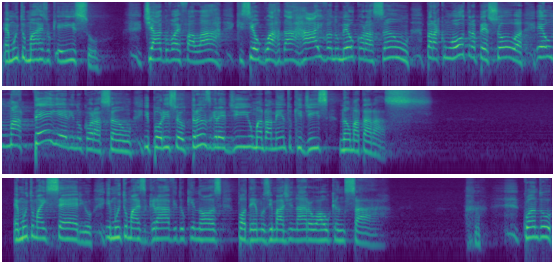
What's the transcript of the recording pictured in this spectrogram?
é muito mais do que isso. Tiago vai falar que se eu guardar raiva no meu coração para com outra pessoa, eu matei ele no coração e por isso eu transgredi o mandamento que diz: não matarás. É muito mais sério e muito mais grave do que nós podemos imaginar ou alcançar. Quando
